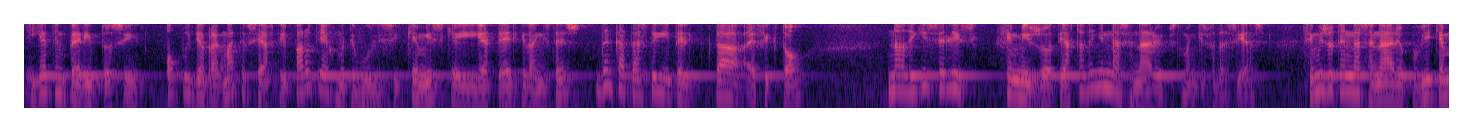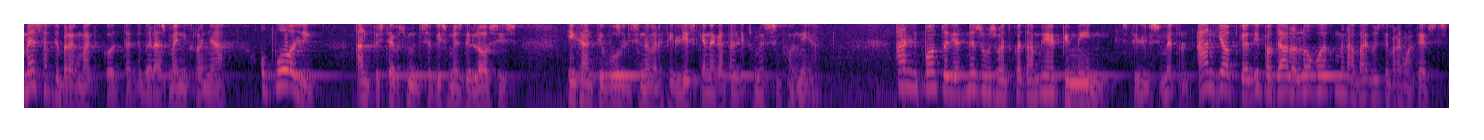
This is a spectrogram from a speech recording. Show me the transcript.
για την περίπτωση όπου η διαπραγμάτευση αυτή, παρότι έχουμε τη βούληση και εμείς και οι εταίροι και οι δανειστές, δεν καταστεί τελικά εφικτό να οδηγήσει σε λύση. Θυμίζω ότι αυτό δεν είναι ένα σενάριο επιστημονικής φαντασίας. Θυμίζω ότι είναι ένα σενάριο που βγήκε μέσα από την πραγματικότητα την περασμένη χρονιά, όπου όλοι, αν πιστέψουμε τις επίσημες δηλώσεις, είχαν τη βούληση να βρεθεί λύση και να καταλήξουμε σε συμφωνία. Αν λοιπόν το Διεθνές Νομισματικό Ταμείο επιμείνει στη λήψη μέτρων, αν για οποιοδήποτε άλλο λόγο έχουμε ένα βάγιο διαπραγματεύσεις,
